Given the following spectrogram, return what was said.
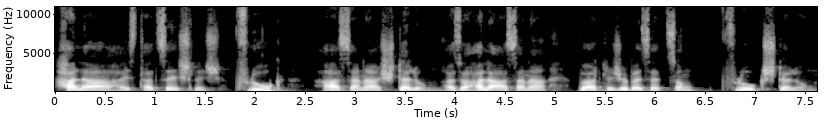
Hala heißt tatsächlich Pflug, Asana Stellung. Also Halasana, wörtliche Übersetzung, Pflugstellung.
